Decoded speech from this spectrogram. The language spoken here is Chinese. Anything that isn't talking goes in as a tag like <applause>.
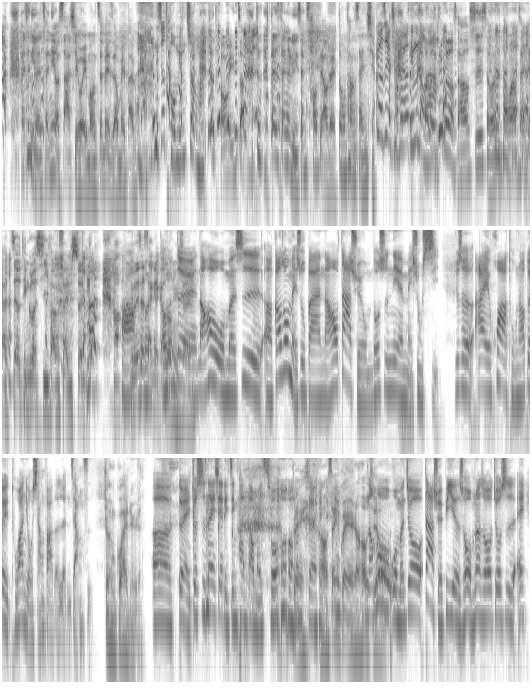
<laughs> 还是你们曾经有歃血为盟，这辈子都没办法？<laughs> 你说投名状吗？<laughs> 就投名状，就但是三个女生超屌的，东方三峡。幼稚园小朋友听不懂了。听不懂老师什么是东方三峡，只有听过西方三圣。好，你们这三个高中女生对生，，然后我们是呃高中美术班，然后大学我们都是念美术系，就是爱画图，然后对图案有想法的人这样子。就很怪的人。<laughs> 呃，对，就是那些离经叛道，没错。对对。好，三个怪人，然后然后我们就大学毕业的时候，我们那时候就是哎。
